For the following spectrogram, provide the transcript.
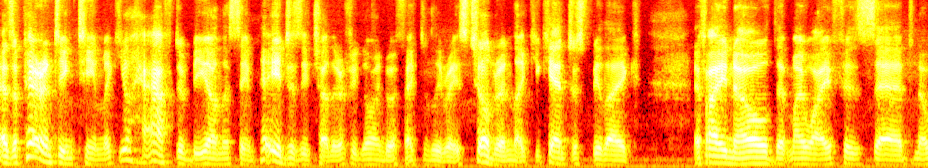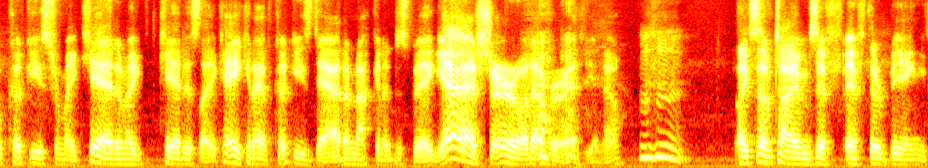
as a parenting team, like you have to be on the same page as each other if you're going to effectively raise children. Like you can't just be like, if I know that my wife has said no cookies for my kid, and my kid is like, "Hey, can I have cookies, Dad?" I'm not gonna just be like, "Yeah, sure, whatever," you know mm-hmm. like sometimes if if they're being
